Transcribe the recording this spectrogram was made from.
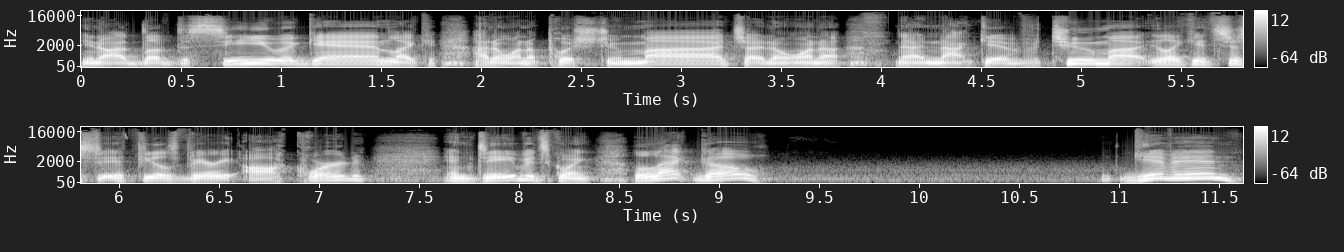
you know, I'd love to see you again? Like, I don't want to push too much. I don't want to not give too much. Like, it's just it feels very awkward. And David's going, let go, give in.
